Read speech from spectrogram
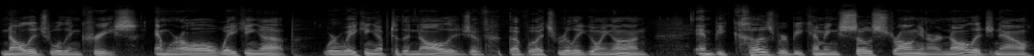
knowledge will increase, and we're all waking up. We're waking up to the knowledge of, of what's really going on. And because we're becoming so strong in our knowledge now,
